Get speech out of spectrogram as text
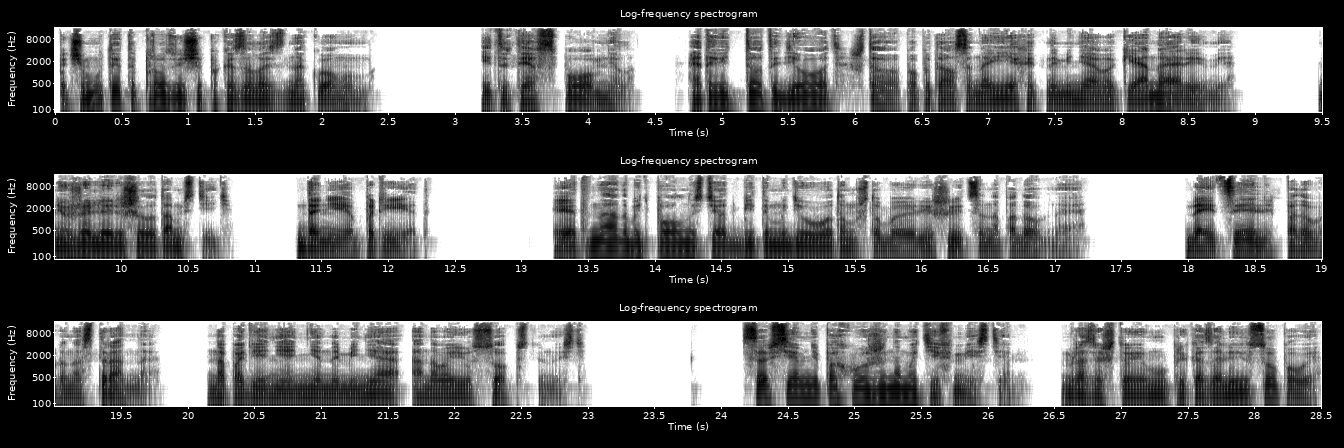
Почему-то это прозвище показалось знакомым. И тут я вспомнил. Это ведь тот идиот, что попытался наехать на меня в океанариуме. Неужели решил отомстить? Да не, бред. Это надо быть полностью отбитым идиотом, чтобы решиться на подобное. Да и цель подобрана странно. Нападение не на меня, а на мою собственность. Совсем не похоже на мотив мести. Разве что ему приказали Юсуповы.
